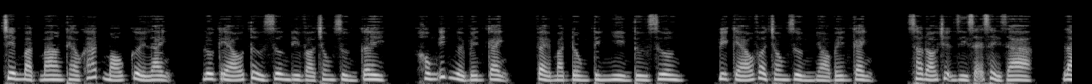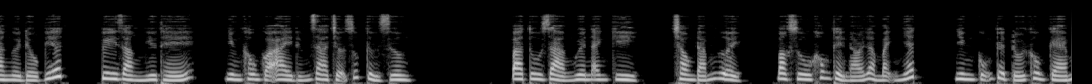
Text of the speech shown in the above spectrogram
trên mặt mang theo khát máu cười lạnh, lôi kéo Từ Dương đi vào trong rừng cây, không ít người bên cạnh, vẻ mặt đồng tình nhìn Từ Dương, bị kéo vào trong rừng nhỏ bên cạnh, sau đó chuyện gì sẽ xảy ra, là người đều biết, tuy rằng như thế, nhưng không có ai đứng ra trợ giúp Từ Dương. Ba tu giả Nguyên Anh Kỳ, trong đám người, mặc dù không thể nói là mạnh nhất, nhưng cũng tuyệt đối không kém,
